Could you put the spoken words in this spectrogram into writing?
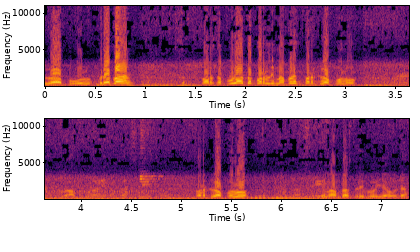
20 berapaan? Se- Per 10 atau per 15 per 20? Per 20 15 ribu. Per 20? 15 ribu. 15 ribu ya udah.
